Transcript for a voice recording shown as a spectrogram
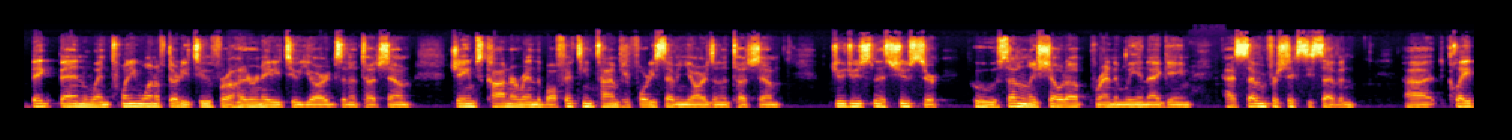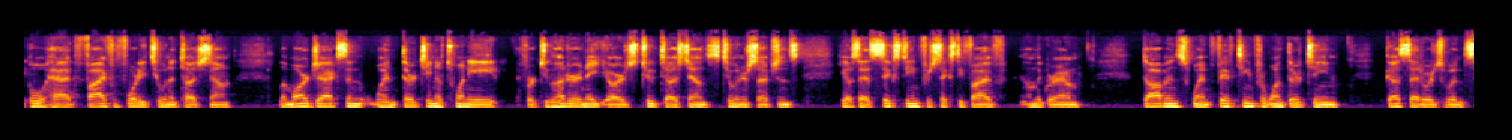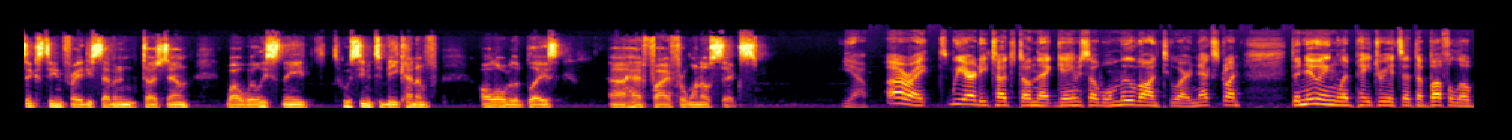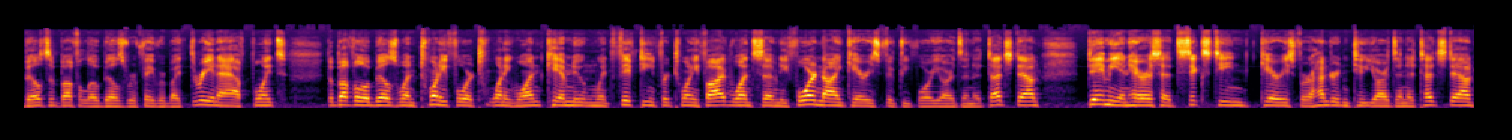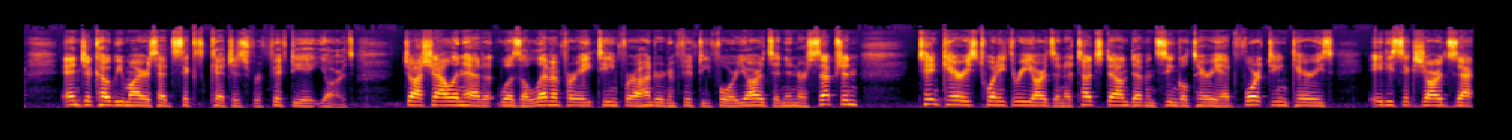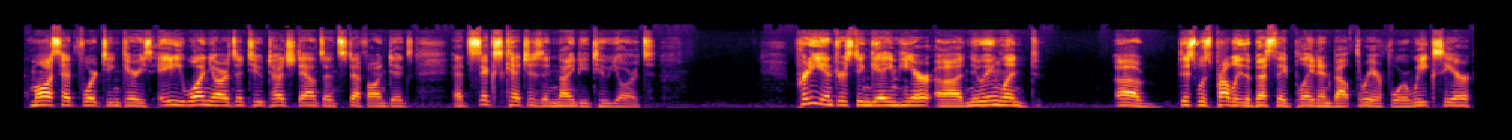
Big Ben went 21 of 32 for 182 yards and a touchdown. James Conner ran the ball 15 times for 47 yards and a touchdown. Juju Smith Schuster, who suddenly showed up randomly in that game, has seven for 67. Uh, Claypool had five for 42 and a touchdown. Lamar Jackson went 13 of 28 for 208 yards, two touchdowns, two interceptions. He also had 16 for 65 on the ground. Dobbins went 15 for 113. Gus Edwards went 16 for 87 and touchdown, while Willie Snead, who seemed to be kind of all over the place, uh, had five for 106. Yeah. All right. We already touched on that game, so we'll move on to our next one. The New England Patriots at the Buffalo Bills. The Buffalo Bills were favored by three and a half points. The Buffalo Bills won 24 21. Cam Newton went 15 for 25, 174, nine carries, 54 yards, and a touchdown. Damien Harris had 16 carries for 102 yards and a touchdown, and Jakobi Meyers had six catches for 58 yards. Josh Allen had was 11 for 18 for 154 yards and interception. 10 carries, 23 yards, and a touchdown. Devin Singletary had 14 carries, 86 yards. Zach Moss had 14 carries, 81 yards, and two touchdowns. And Stefon Diggs had six catches and 92 yards. Pretty interesting game here. Uh, New England, uh, this was probably the best they played in about three or four weeks here.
